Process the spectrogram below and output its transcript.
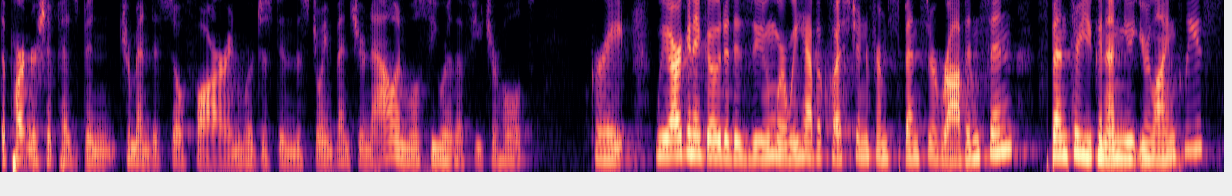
the partnership has been tremendous so far, and we're just just in this joint venture now, and we'll see where the future holds. Great. We are going to go to the Zoom where we have a question from Spencer Robinson. Spencer, you can unmute your line, please.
